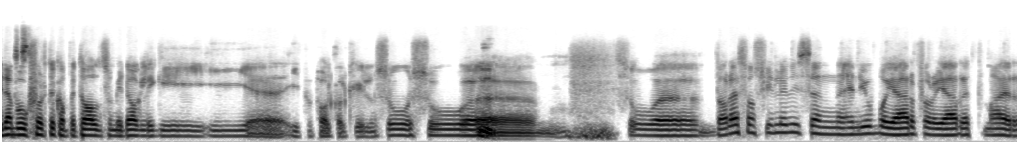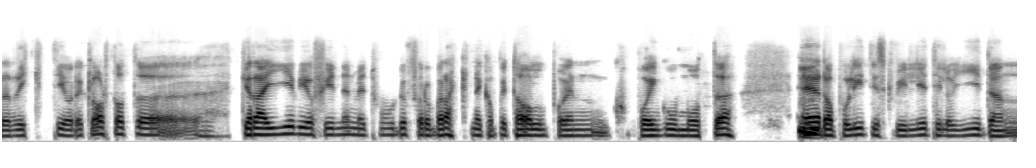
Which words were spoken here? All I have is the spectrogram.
I den bokførte kapitalen som i dag ligger i, i, eh, i totalkalkylen. Så, så, mm. så der er sannsynligvis en, en, jobb å gjøre for å gjøre dette mer riktig. Og det er klart at uh, greier vi å finne en metode for å berekne kapitalen på en, på en god måte, mm. er det politisk vilje til å gi den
